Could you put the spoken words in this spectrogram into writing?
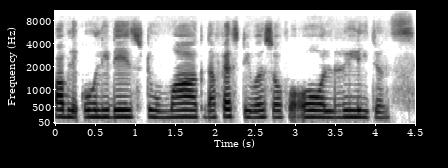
public holidays to mark the festivals of all religions.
